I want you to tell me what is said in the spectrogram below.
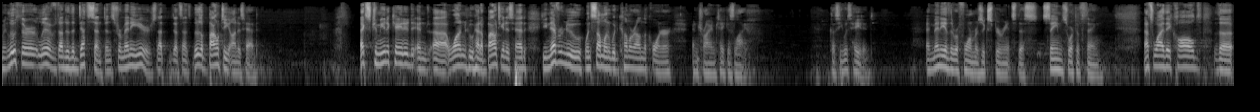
I mean, Luther lived under the death sentence for many years. Not sentence. There's a bounty on his head. Excommunicated and uh, one who had a bounty on his head, he never knew when someone would come around the corner and try and take his life. Because he was hated. And many of the reformers experienced this same sort of thing. That's why they called the,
